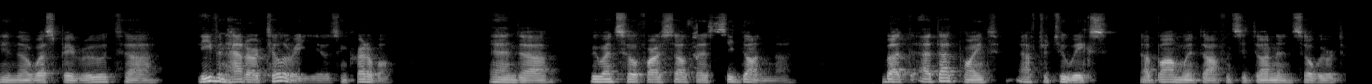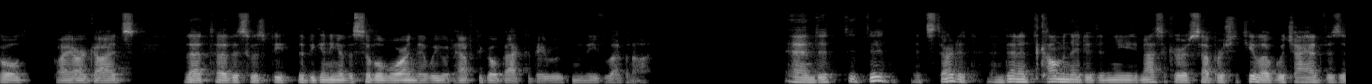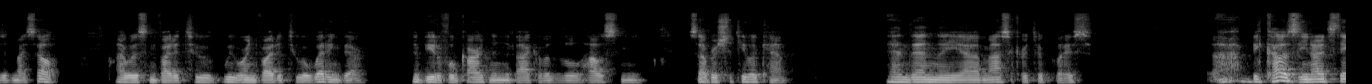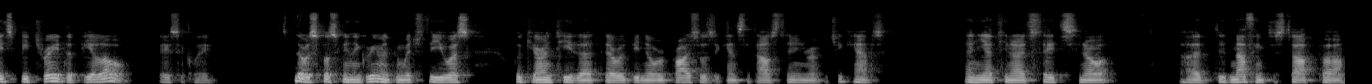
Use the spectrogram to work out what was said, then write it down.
in uh, West Beirut. Uh, they even had artillery. It was incredible. And uh, we went so far south as Sidon. but at that point, after two weeks, a bomb went off in Sidon, and so we were told by our guides that uh, this was be the beginning of the civil war and that we would have to go back to Beirut and leave Lebanon. And it, it did, it started. And then it culminated in the massacre of Sabra Shatila, which I had visited myself. I was invited to, we were invited to a wedding there, a beautiful garden in the back of a little house in Sabra Shatila camp. And then the uh, massacre took place uh, because the United States betrayed the PLO, basically. There was supposed to be an agreement in which the US would guarantee that there would be no reprisals against the Palestinian refugee camps. And yet the United States, you know, uh, did nothing to stop, uh,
